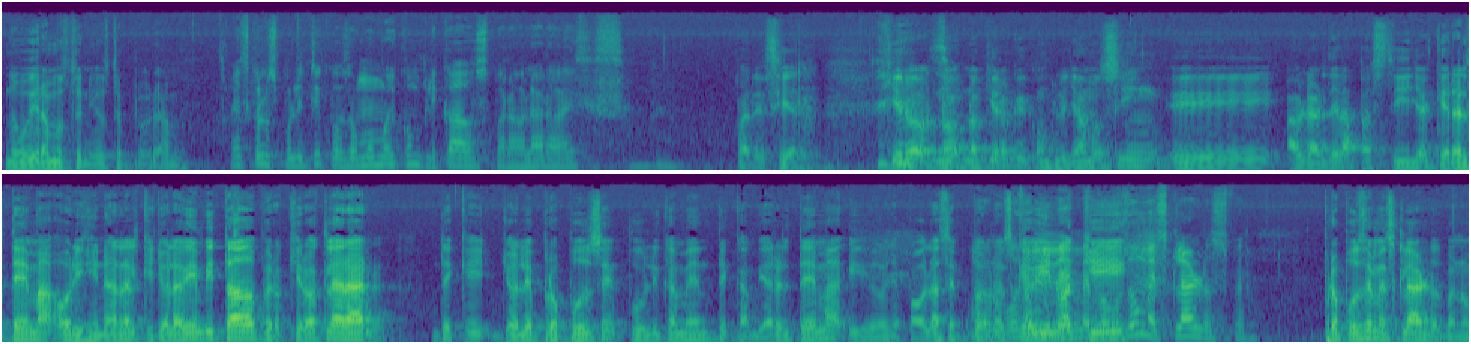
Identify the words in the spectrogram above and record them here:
no hubiéramos tenido este programa. Es que los políticos somos muy complicados para hablar a veces. Pareciera. Quiero, no, no quiero que concluyamos sin eh, hablar de la pastilla, que era el tema original al que yo le había invitado, pero quiero aclarar de que yo le propuse públicamente cambiar el tema y doña Paula aceptó. no es que vino me, aquí, Me propuso mezclarlos, pero... propuse mezclarlos. Bueno,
